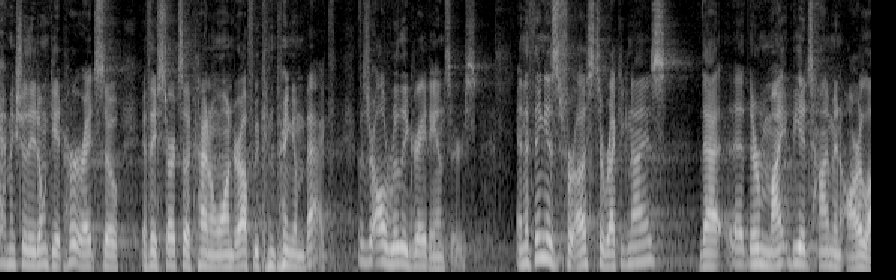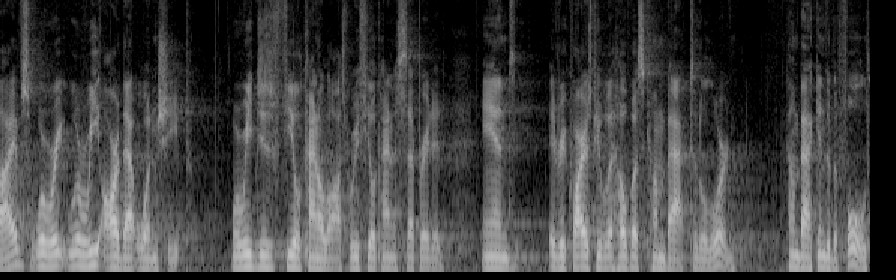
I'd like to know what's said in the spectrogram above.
Yeah, make sure they don't get hurt, right? So if they start to kind of wander off, we can bring them back. Those are all really great answers. And the thing is for us to recognize that, that there might be a time in our lives where we, where we are that one sheep, where we just feel kind of lost, where we feel kind of separated. And it requires people to help us come back to the Lord, come back into the fold.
